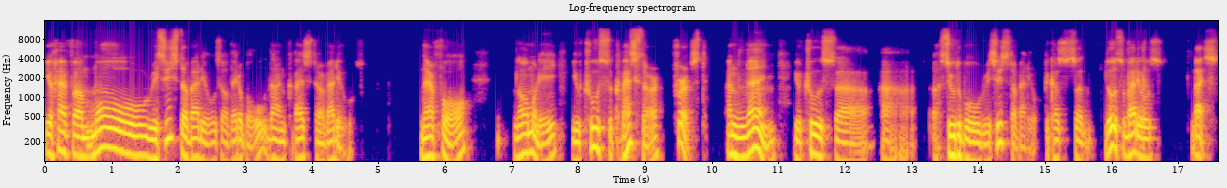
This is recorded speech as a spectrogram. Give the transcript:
you have uh, more resistor values available than capacitor values. Therefore, normally you choose capacitor first, and then you choose uh, uh, a suitable resistor value because uh, those values less.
